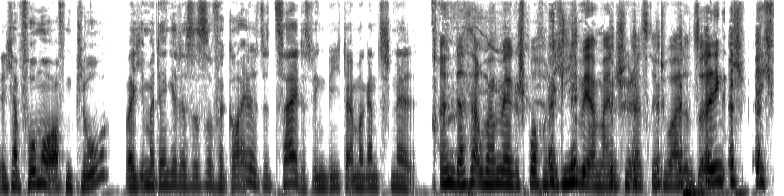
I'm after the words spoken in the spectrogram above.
Ich habe FOMO auf dem Klo, weil ich immer denke, das ist so vergeudete Zeit. Deswegen bin ich da immer ganz schnell. Und das, darüber haben wir ja gesprochen. Ich liebe ja meine Schönheitsrituale und so. Ich, ich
